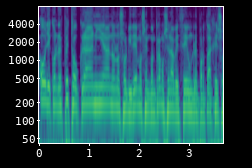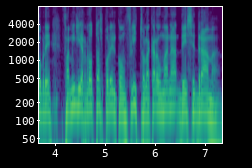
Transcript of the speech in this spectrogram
Oye, con respecto a Ucrania, no nos olvidemos, encontramos en ABC un reportaje sobre familias rotas por el conflicto, la cara humana de ese drama.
